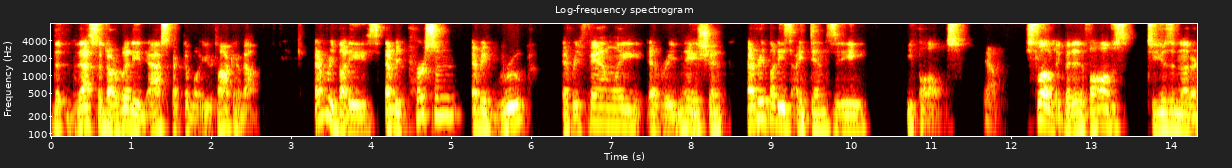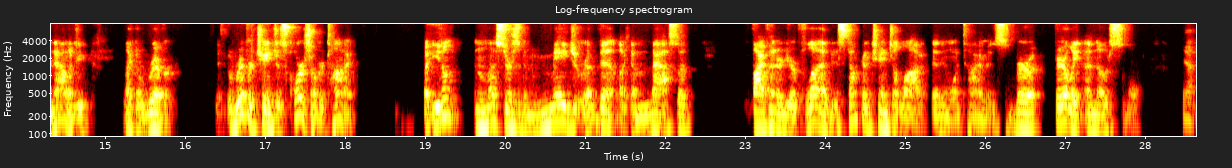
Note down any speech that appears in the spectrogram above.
The, that's the Darwinian aspect of what you're talking about. Everybody's, every person, every group, every family, every nation, everybody's identity evolves. Yeah. Slowly, but it evolves, to use another analogy, like a river. A river changes course over time. But you don't, unless there's a major event like a massive 500 year flood, it's not going to change a lot at any one time. It's very, fairly unnoticeable. Yeah.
